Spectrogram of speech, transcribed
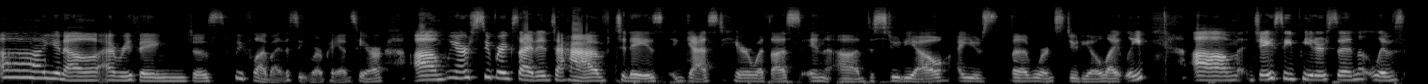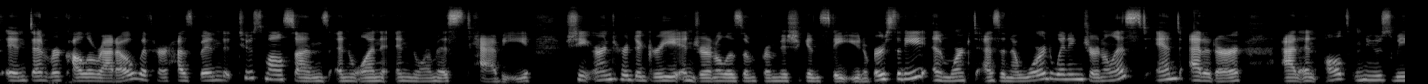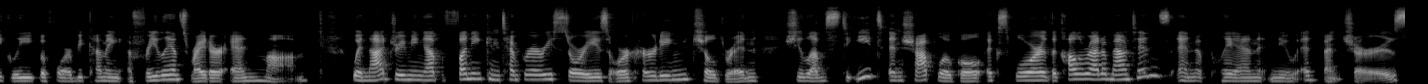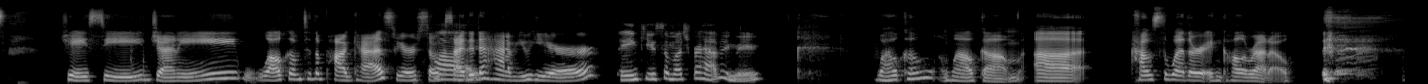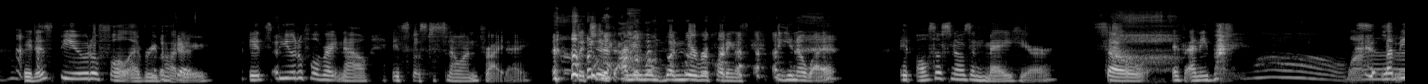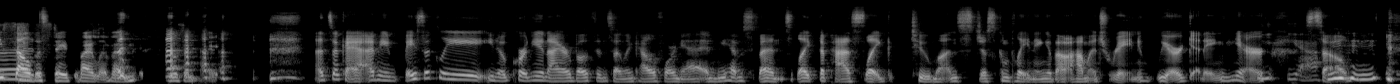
Uh, you know, everything just we fly by the seat of our pants here. Um, we are super excited to have today's guest here with us in uh, the studio. I use the word studio lightly. Um, JC Peterson lives in Denver, Colorado, with her husband, two small sons, and one enormous tabby. She earned her degree in journalism from Michigan State University and worked as an award winning journalist and editor at an alt news weekly before becoming a freelance writer and mom. When not dreaming up funny contemporary stories or hurting children, she loves to eat and shop local, explore the Colorado mountains, and plan new adventures. JC, Jenny, welcome to the podcast. We are so Hi. excited to have you here. Thank you so much for having me. Welcome, welcome. Uh how's the weather in Colorado? it is beautiful, everybody. Okay. It's beautiful right now. It's supposed to snow on Friday, which is, I mean, when, when we're recording this, but you know what? It also snows in May here. So if anybody, Whoa, let me sell the state that I live in. That's okay. I mean, basically, you know, Courtney and I are both in Southern California, and we have spent like the past like two months just complaining about how much rain we are getting here. Yeah. So, mm-hmm.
